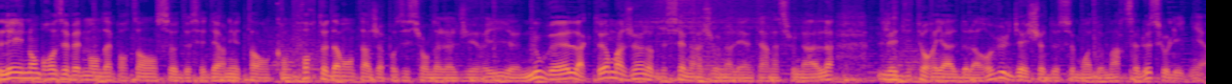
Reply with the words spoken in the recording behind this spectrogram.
Les nombreux événements d'importance de ces derniers temps confortent davantage la position de l'Algérie, nouvel acteur majeur des scènes régionales et internationales. L'éditorial de la revue Le de ce mois de mars le souligne.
